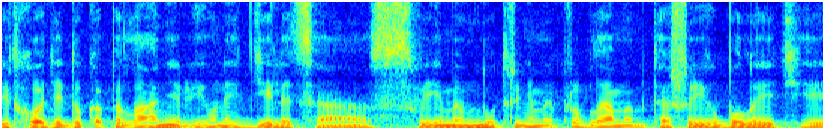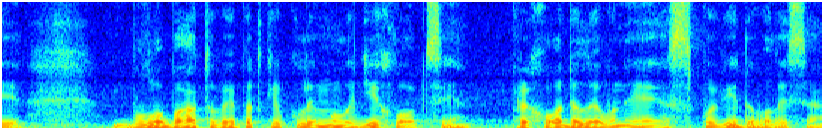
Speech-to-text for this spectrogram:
Підходять до капеланів і вони діляться своїми внутрішніми проблемами, те, що їх болить. І було багато випадків, коли молоді хлопці приходили, вони сповідувалися,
